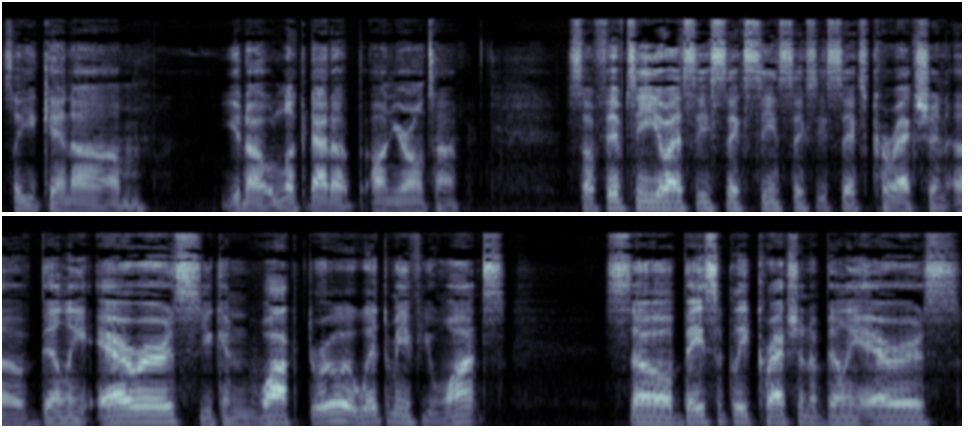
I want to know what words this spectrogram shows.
So you can, um, you know, look that up on your own time. So 15 USC 1666, correction of billing errors. You can walk through it with me if you want. So basically, correction of billing errors.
